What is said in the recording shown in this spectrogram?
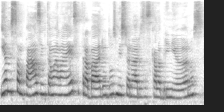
E a Missão Paz, então, ela é esse trabalho dos missionários escalabrinianos,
